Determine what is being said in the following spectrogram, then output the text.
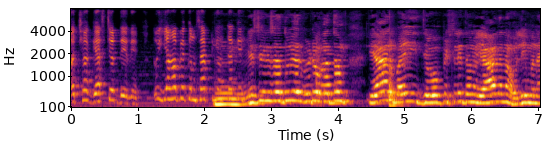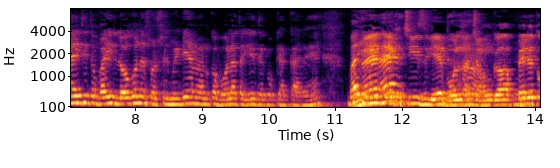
अच्छा गेस्टर दे दें। तो यहाँ पे कंसेप्ट ये होता है हम्म, वीडियो खत्म। यार भाई जो पिछले दिनों याद है ना होली मनाई थी तो भाई लोगों ने सोशल मीडिया में उनको बोला था ये देखो क्या कर रहे हैं। भाई मैं एक चीज़ ये बोलना हाँ। चाहूँगा पहले तो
